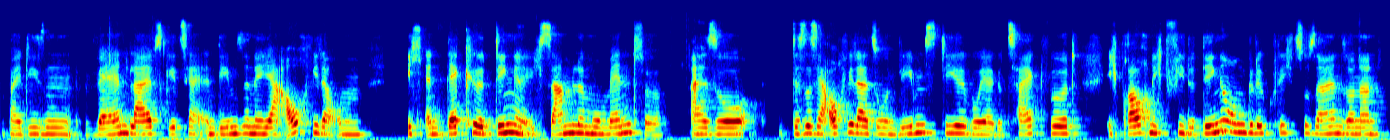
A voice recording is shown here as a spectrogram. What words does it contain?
bei diesen Van-Lives geht es ja in dem Sinne ja auch wieder um, ich entdecke Dinge, ich sammle Momente. Also das ist ja auch wieder so ein Lebensstil, wo ja gezeigt wird, ich brauche nicht viele Dinge, um glücklich zu sein, sondern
